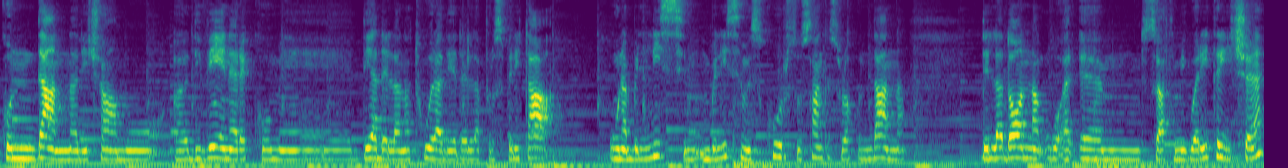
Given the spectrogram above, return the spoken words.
condanna, diciamo, eh, di Venere come dea della natura, dea della prosperità, bellissimo, un bellissimo excursus anche sulla condanna della donna, ehm, scusatemi, guaritrice,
